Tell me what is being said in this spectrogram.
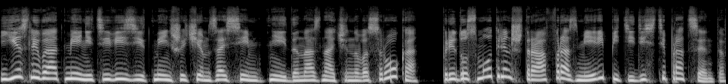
Если вы отмените визит меньше, чем за 7 дней до назначенного срока, предусмотрен штраф в размере 50%.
